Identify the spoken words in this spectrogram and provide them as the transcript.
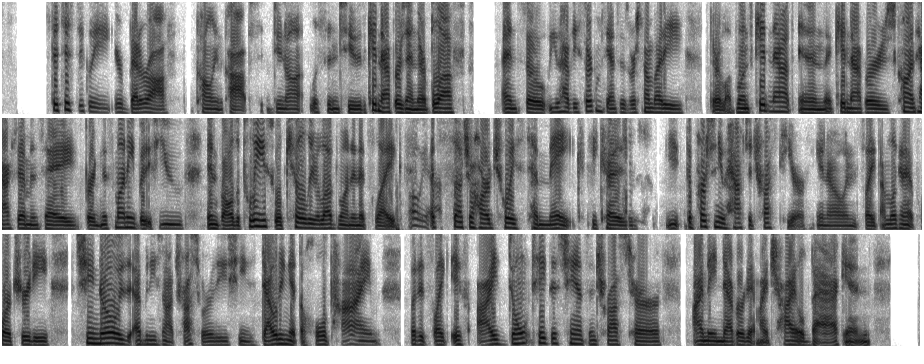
statistically, you're better off calling the cops. Do not listen to the kidnappers and their bluff. And so you have these circumstances where somebody their loved one's kidnapped and the kidnappers contact them and say bring this money but if you involve the police we'll kill your loved one. And it's like Oh yeah. it's such a hard choice to make because you, the person you have to trust here you know? And it's like i'm looking at poor trudy. She knows ebony's not trustworthy. She's doubting it the whole time. But it's like if i don't take this chance and trust her i may never get my child back. And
